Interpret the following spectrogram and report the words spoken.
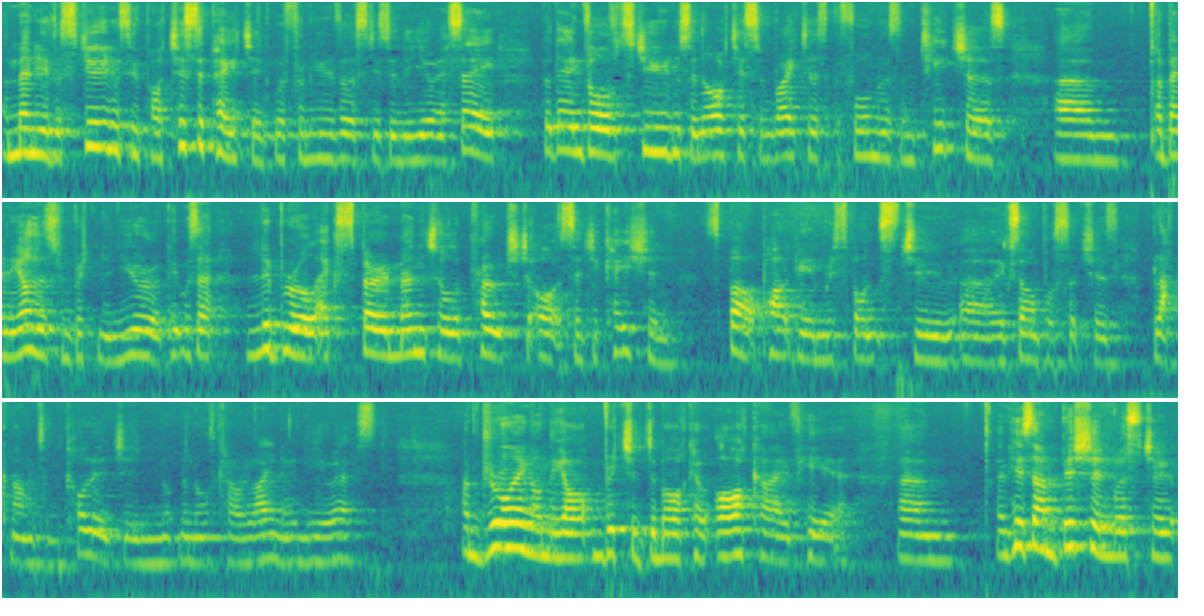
And many of the students who participated were from universities in the USA, but they involved students and artists and writers, performers and teachers, um, and many others from Britain and Europe. It was a liberal, experimental approach to arts education, sparked partly in response to uh, examples such as Black Mountain College in the North Carolina in the US. I'm drawing on the Richard Demarco archive here. Um, and his ambition was to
